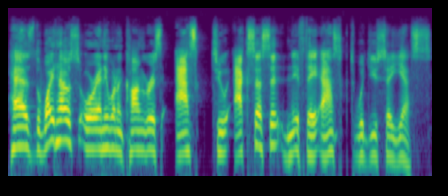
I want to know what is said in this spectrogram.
has the White House or anyone in Congress asked to access it? And if they asked, would you say yes?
